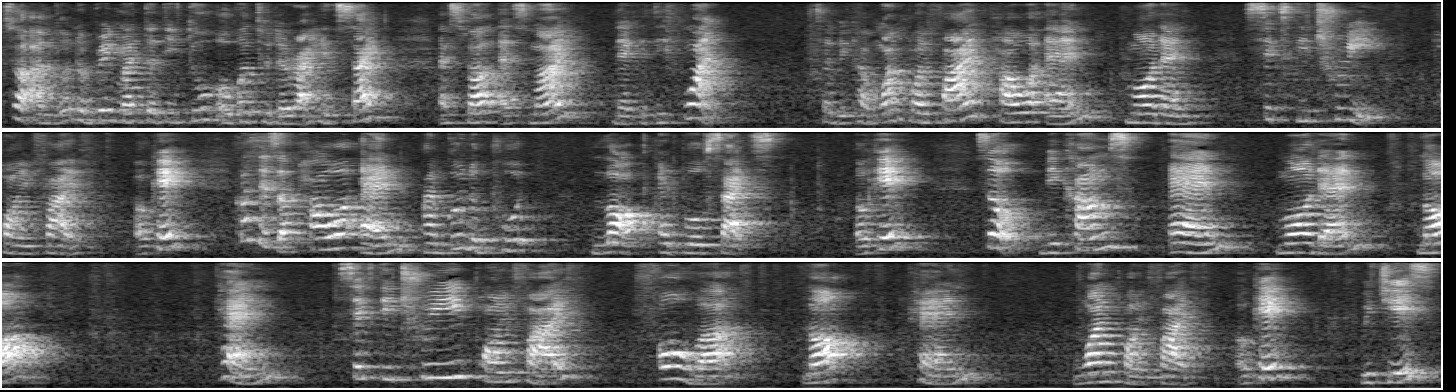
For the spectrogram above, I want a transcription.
so I'm going to bring my 32 over to the right hand side as well as my negative 1 so become 1.5 power n more than 63.5 okay? Because it's a power n I'm going to put log at both sides. Okay, so becomes n more than log 10, 63.5 over log 10, 1.5, okay, which is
